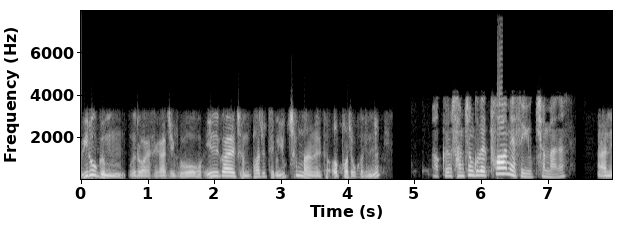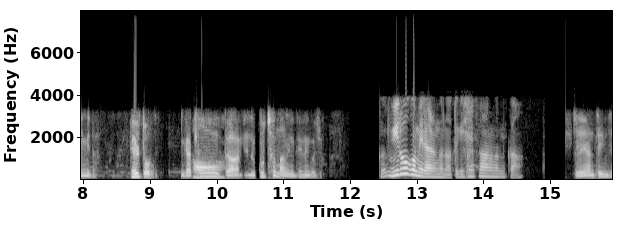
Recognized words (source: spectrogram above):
위로금으로 해가지고 일괄 전파주택을 6천만 원을 더 엎어줬거든요. 어, 그럼 3,900 포함해서 6천만 원? 아닙니다. 별도로. 그러니까 총 어. 더하면 9천만 원이 되는 거죠. 그 위로금이라는 건 어떻게 신청하는 겁니까? 저희한테 이제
